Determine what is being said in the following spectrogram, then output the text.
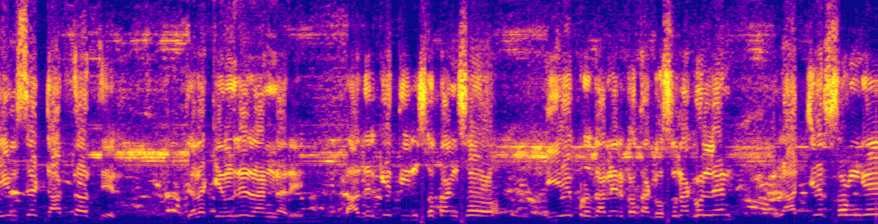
এইমসের ডাক্তারদের যারা কেন্দ্রের আন্ডারে তাদেরকে তিন শতাংশ দিয়ে প্রদানের কথা ঘোষণা করলেন। রাজ্যের সঙ্গে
